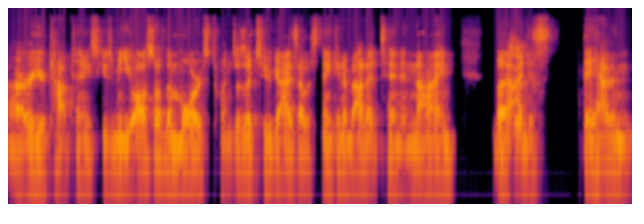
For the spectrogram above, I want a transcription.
or your top 10, excuse me. You also have the Morris twins. Those are two guys I was thinking about at 10 and nine, but I just, they haven't,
